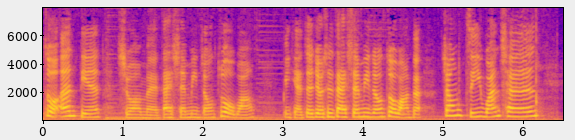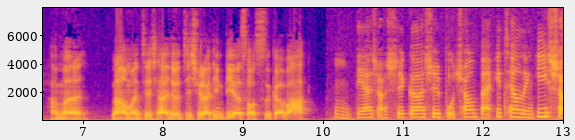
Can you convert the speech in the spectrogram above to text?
做恩典，使我们在生命中做王。并且这就是在生命中做王的终极完成。阿门。那我们接下来就继续来听第二首诗歌吧。嗯，第二首诗歌是补充本一千零一首，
